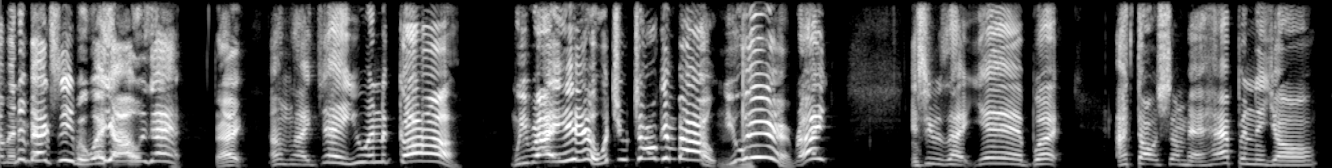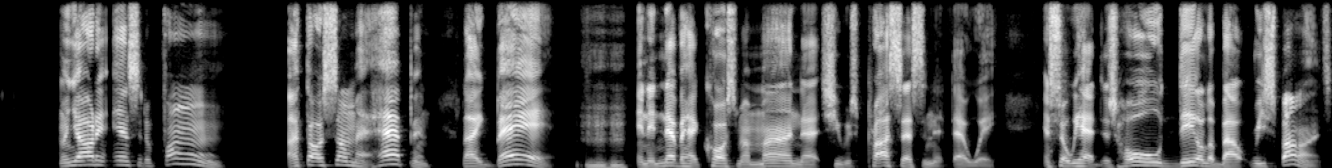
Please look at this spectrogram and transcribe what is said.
I'm in the back seat, but where y'all was at? Right? I'm like, Jay, you in the car. We right here. What you talking about? You here, right? And she was like, Yeah, but I thought something had happened to y'all when y'all didn't answer the phone. I thought something had happened, like bad. Mm-hmm. And it never had crossed my mind that she was processing it that way. And so we had this whole deal about response.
